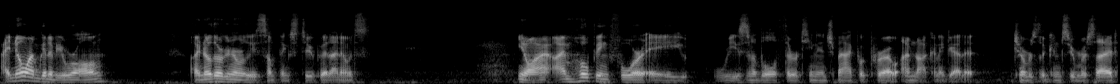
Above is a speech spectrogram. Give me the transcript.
I- know I'm going to be wrong. I know they're going to release something stupid. I know it's, you know, I, I'm hoping for a reasonable 13 inch MacBook Pro. I'm not going to get it in terms of the consumer side.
